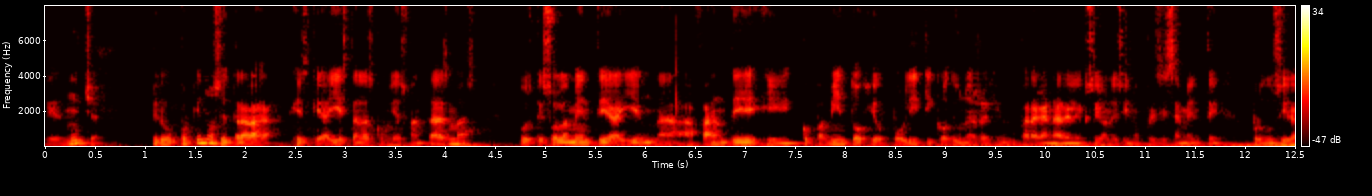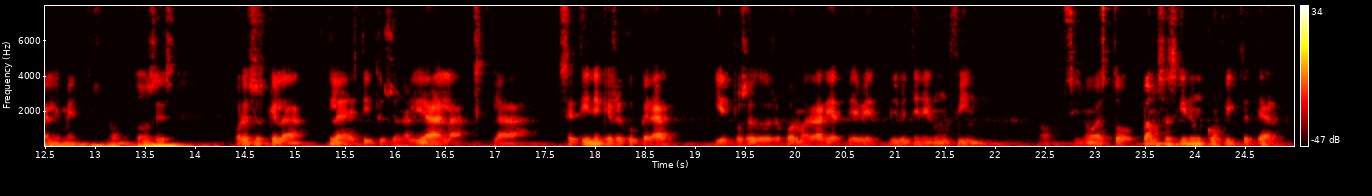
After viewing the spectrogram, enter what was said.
es mucha. Pero ¿por qué no se trabaja? Es que ahí están las comunidades fantasmas, pues que solamente hay un afán de eh, copamiento geopolítico de una región para ganar elecciones y no precisamente producir alimentos. ¿no? Entonces, por eso es que la, la institucionalidad la, la, se tiene que recuperar y el proceso de reforma agraria debe, debe tener un fin. ¿no? Si no, esto, vamos a seguir en un conflicto eterno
